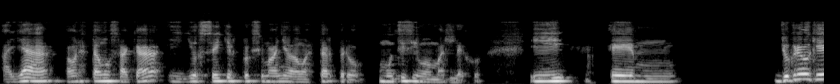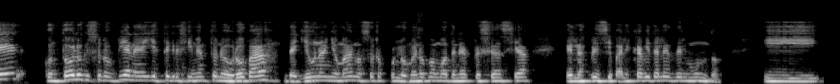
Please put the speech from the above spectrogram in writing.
allá, ahora estamos acá, y yo sé que el próximo año vamos a estar, pero muchísimo más lejos. Y eh, yo creo que con todo lo que se nos viene y este crecimiento en Europa, de aquí a un año más, nosotros por lo menos vamos a tener presencia en las principales capitales del mundo. Y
